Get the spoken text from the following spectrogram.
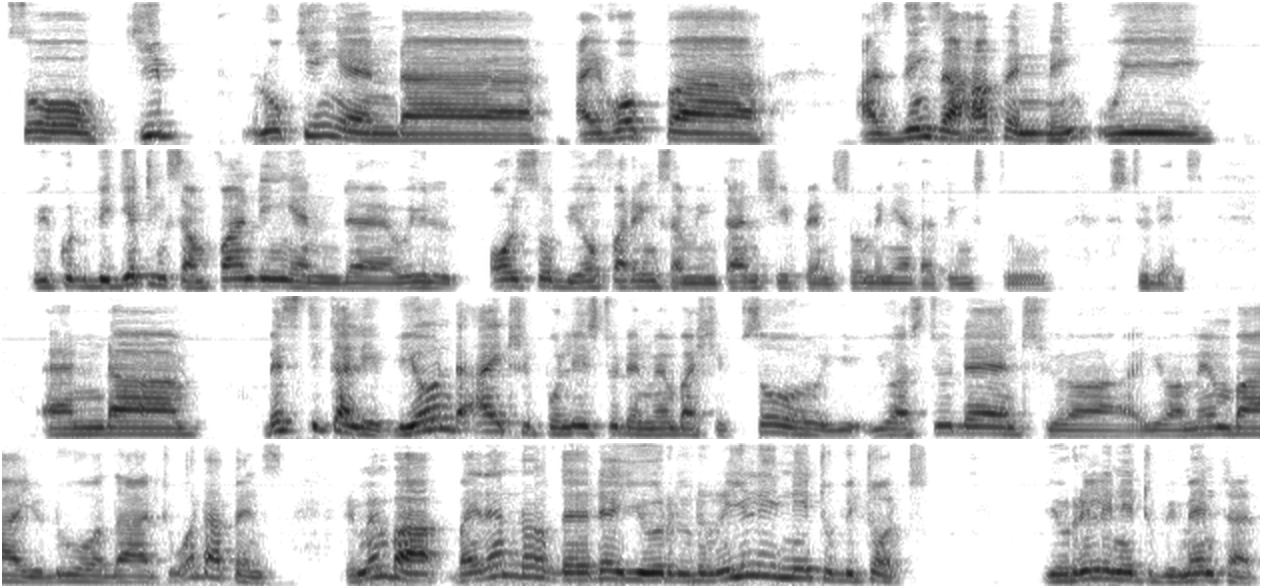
So keep looking and uh, I hope uh, as things are happening, we we could be getting some funding and uh, we'll also be offering some internship and so many other things to students. And um, basically beyond IEEE student membership. So you, you are a student, you are, you are a member, you do all that. What happens? Remember, by the end of the day, you really need to be taught. You really need to be mentored.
